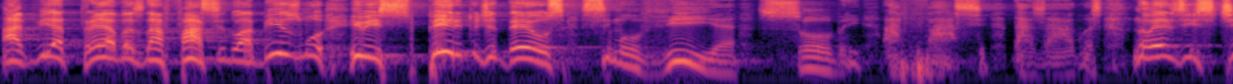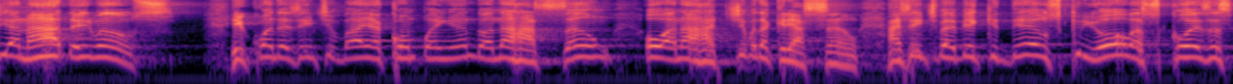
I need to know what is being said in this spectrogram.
havia trevas na face do abismo, e o Espírito de Deus se movia sobre a face das águas. Não existia nada, irmãos e quando a gente vai acompanhando a narração ou a narrativa da criação, a gente vai ver que Deus criou as coisas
